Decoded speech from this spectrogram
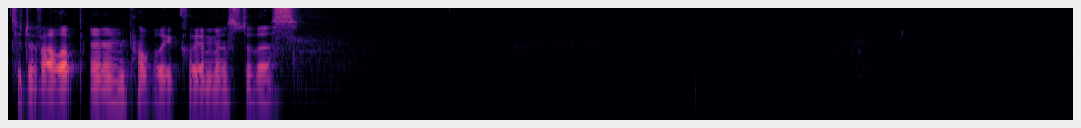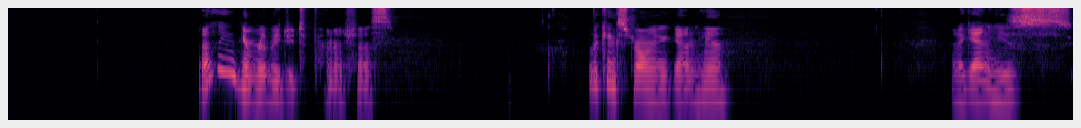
to develop and probably clear most of this. Nothing you can really do to punish us. Looking strong again here. And again, he's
